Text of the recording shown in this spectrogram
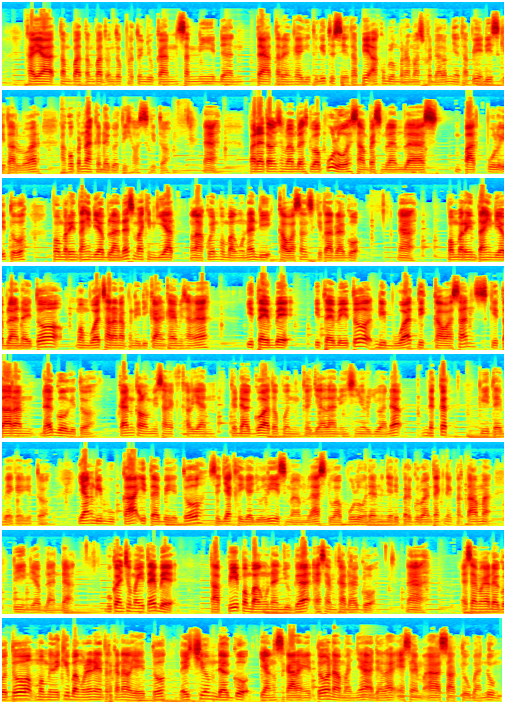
kayak tempat-tempat untuk pertunjukan seni dan teater yang kayak gitu-gitu sih tapi aku belum pernah masuk ke dalamnya tapi di sekitar luar aku pernah ke Dagoti House gitu nah pada tahun 1920 sampai 1940 itu pemerintah Hindia Belanda semakin giat ngelakuin pembangunan di kawasan sekitar Dago nah pemerintah Hindia Belanda itu membuat sarana pendidikan kayak misalnya ITB ITB itu dibuat di kawasan sekitaran Dago gitu. Kan kalau misalnya kalian ke Dago ataupun ke Jalan Insinyur Juanda deket ke ITB kayak gitu. Yang dibuka ITB itu sejak 3 Juli 1920 dan menjadi perguruan teknik pertama di Hindia Belanda. Bukan cuma ITB, tapi pembangunan juga SMK Dago. Nah, SMK Dago tuh memiliki bangunan yang terkenal yaitu Lyceum Dago yang sekarang itu namanya adalah SMA 1 Bandung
